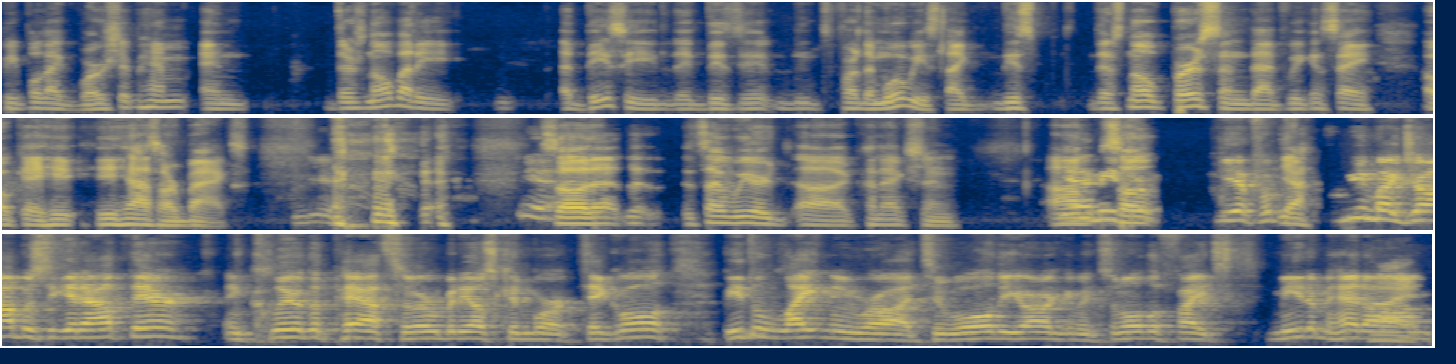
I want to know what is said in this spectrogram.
people like worship him, and there's nobody at DC, DC for the movies. Like this there's no person that we can say, okay, he, he has our backs. Yeah. yeah. so that, that, it's a weird uh, connection. Um, yeah, I mean, so for, Yeah, for, Yeah. for me, my job was to get out there and clear the path so everybody else can work. Take all, be the lightning rod to all the arguments and all the fights. Meet them head Right. on,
